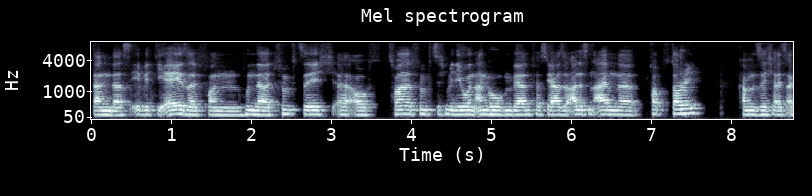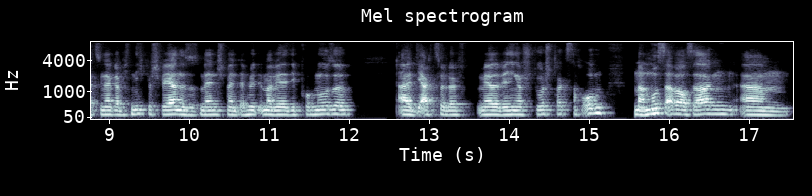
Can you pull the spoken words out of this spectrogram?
Dann das EBITDA soll von 150 äh, auf 250 Millionen angehoben werden fürs Jahr. Also alles in allem eine Top-Story kann man sich als Aktionär, glaube ich, nicht beschweren. Also das Management erhöht immer wieder die Prognose. Äh, die Aktie läuft mehr oder weniger sturstracks nach oben. Man muss aber auch sagen, ähm,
